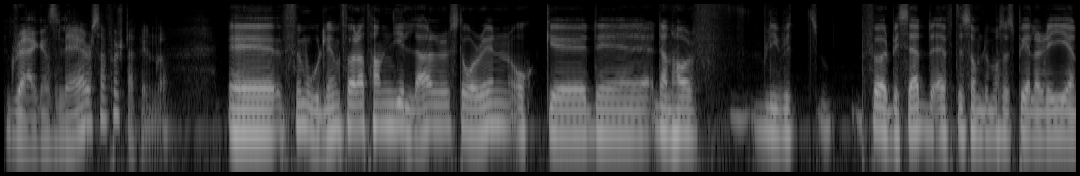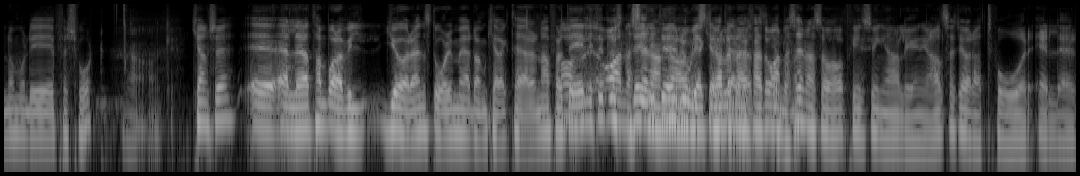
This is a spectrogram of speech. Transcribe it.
Dragon's Lair som första film då? Eh, förmodligen för att han gillar storyn och eh, det, den har blivit förbisedd eftersom du måste spela det igenom och det är för svårt. Ja, okej. Kanske. Eh, eller att han bara vill göra en story med de karaktärerna för att det är lite, lust, andra det är sidan, lite ja, roliga visst, jag håller karaktärer. med, för att å andra med. sidan så finns ju inga anledning alls att göra tvåor eller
